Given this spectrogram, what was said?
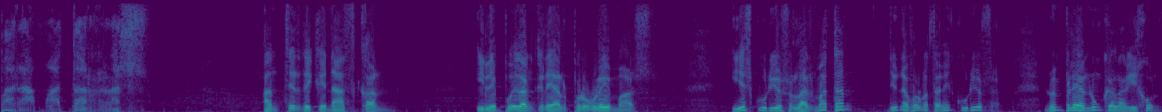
para matarlas antes de que nazcan y le puedan crear problemas. Y es curioso, las matan de una forma también curiosa. No emplean nunca el aguijón.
